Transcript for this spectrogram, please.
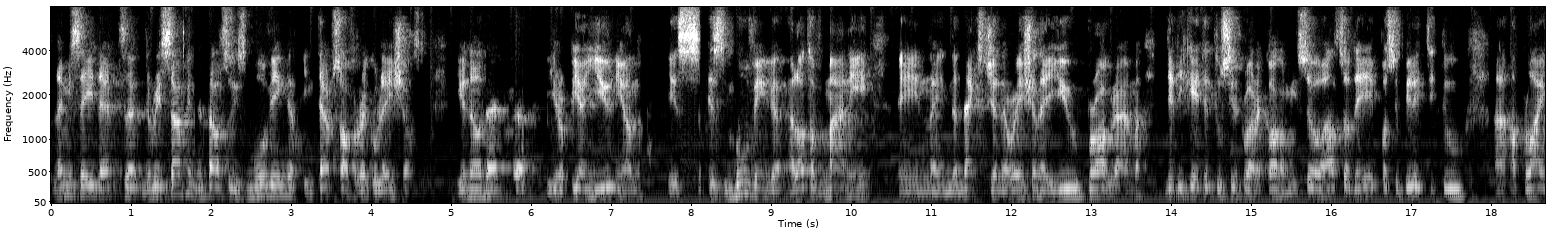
let me say that uh, there is something that also is moving in terms of regulations. You know that uh, European Union is is moving a lot of money in, in the next generation EU program dedicated to circular economy. So also the possibility to uh, apply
